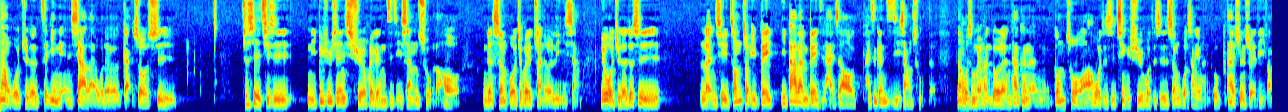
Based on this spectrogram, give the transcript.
那我觉得这一年下来，我的感受是，就是其实你必须先学会跟自己相处，然后你的生活就会转而理想。因为我觉得，就是人其实终究一辈一大半辈子还是要还是跟自己相处的。那为什么有很多人他可能工作啊，或者是情绪，或者是生活上有很多不太顺遂的地方？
